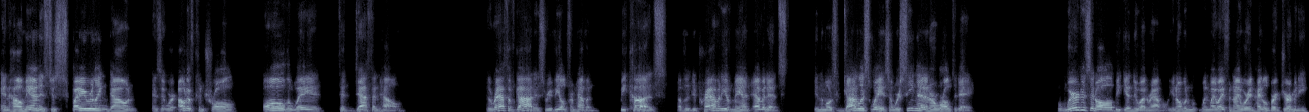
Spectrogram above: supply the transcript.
and how man is just spiraling down as it were, out of control all the way to death and hell. The wrath of God is revealed from heaven because of the depravity of man evidenced in the most godless ways. And we're seeing that in our world today. Where does it all begin to unravel? You know, when, when my wife and I were in Heidelberg, Germany,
